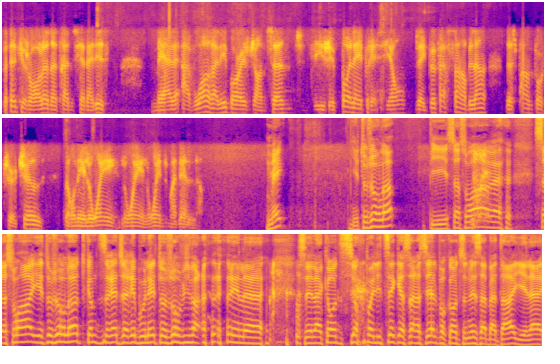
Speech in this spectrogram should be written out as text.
Peut-être que je vais avoir là notre traditionnaliste. Mais à, voir aller Boris Johnson, tu dis, j'ai pas l'impression. Il peut faire semblant de se prendre pour Churchill, mais on est loin, loin, loin du modèle. Là. Mais il est toujours là. Puis ce soir, euh, ce soir, il est toujours là, comme dirait Jerry Boulet, toujours vivant. c'est la condition politique essentielle pour continuer sa bataille. Il, est là,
